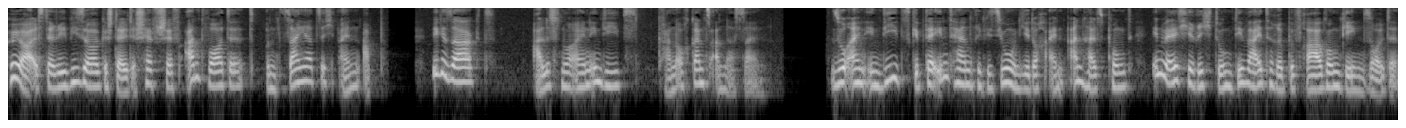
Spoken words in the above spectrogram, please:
höher als der Revisor gestellte Chefchef -Chef antwortet und seiert sich einen ab. Wie gesagt, alles nur ein Indiz, kann auch ganz anders sein. So ein Indiz gibt der internen Revision jedoch einen Anhaltspunkt, in welche Richtung die weitere Befragung gehen sollte.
